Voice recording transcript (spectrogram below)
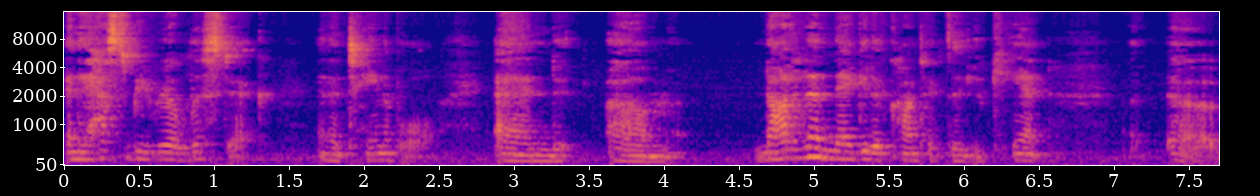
and it has to be realistic and attainable and um, not in a negative context that you can't, uh,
